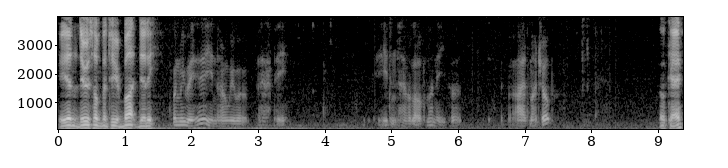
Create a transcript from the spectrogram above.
He didn't do something to your butt, did he? When we were here, you know, we were happy. He didn't have a lot of money, but I had my job. Okay.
